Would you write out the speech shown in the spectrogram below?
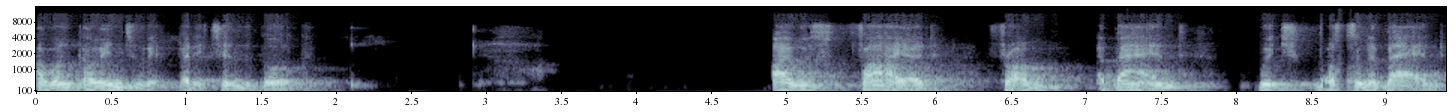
I won't go into it, but it's in the book. I was fired from a band which wasn't a band,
